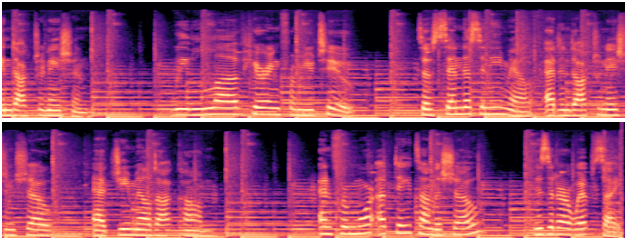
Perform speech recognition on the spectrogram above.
indoctrination. We love hearing from you too. So send us an email at indoctrinationshow at gmail.com. And for more updates on the show, visit our website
